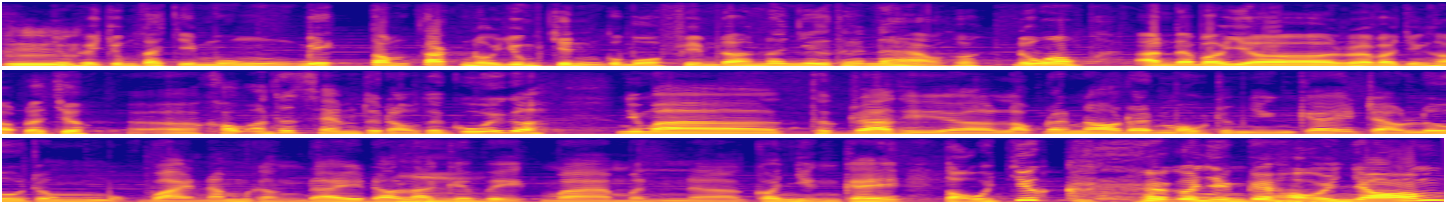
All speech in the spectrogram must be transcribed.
Ừm. Nhiều khi chúng ta chỉ muốn biết tóm tắt nội dung chính của bộ phim đó nó như thế nào thôi, đúng không? Anh đã bao giờ rơi vào trường hợp đó chưa? Ờ, không anh thích xem từ đầu tới cuối cơ nhưng mà thực ra thì ờ, lộc đang nói đến một trong những cái trào lưu trong một vài năm gần đây đó là Ừ. cái việc mà mình ờ, có những cái tổ chức có những cái hội nhóm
